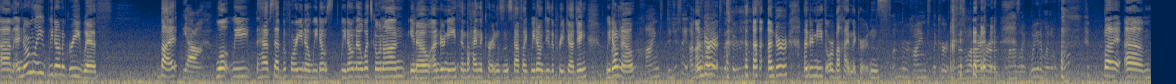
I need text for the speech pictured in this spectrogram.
um, and normally we don't agree with, but Yeah. Well we have said before you know we don't we don't know what's going on you know underneath and behind the curtains and stuff like we don't do the prejudging we don't know Behind? Did you say under, under the curtains? under underneath or behind the curtains under behind the curtains is what I heard. and I was like, wait a minute, what? but um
